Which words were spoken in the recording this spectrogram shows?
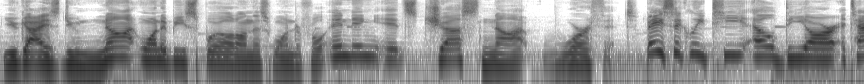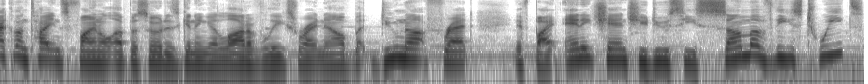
you guys do not want to be spoiled on this wonderful ending, it's just not worth it. Basically, TLDR, Attack on Titan's final episode is getting a lot of leaks right now, but do not fret if by any chance you do see some of these tweets,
